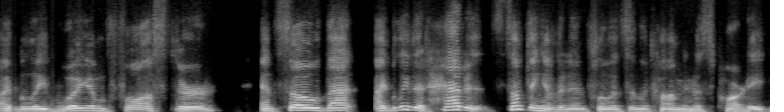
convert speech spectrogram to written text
I believe William Foster, and so that I believe it had a, something of an influence in the Communist Party,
